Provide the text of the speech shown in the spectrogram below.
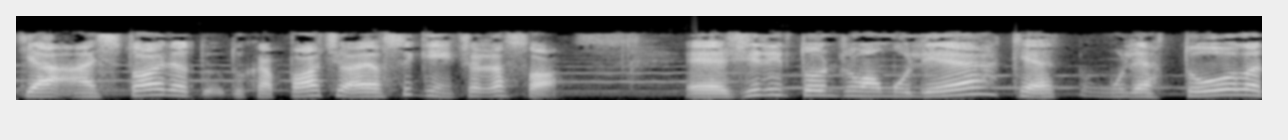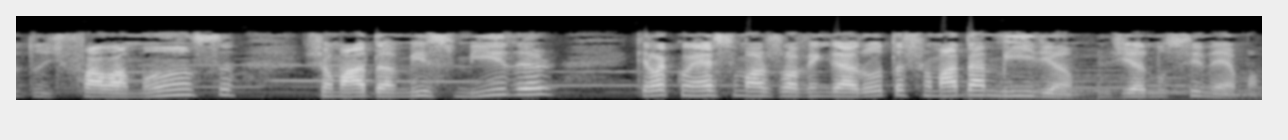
que a, a história do, do Capote é o seguinte, olha só. É, gira em torno de uma mulher, que é uma mulher tola, de fala mansa, chamada Miss Miller, que ela conhece uma jovem garota chamada Miriam, um dia no cinema.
